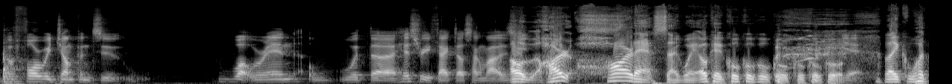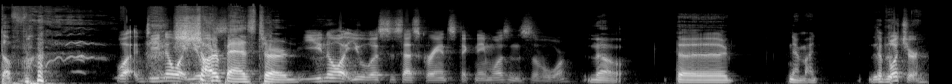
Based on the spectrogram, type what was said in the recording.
before we jump into what we're in with the history fact I was talking about, is Oh, hard, hard ass segue. Okay, cool, cool, cool, cool, cool, cool, cool. Yeah. Like what the fuck? what do you know what Sharp Ulysses, ass turn. You know what Ulysses S. Grant's nickname was in the Civil War? No. The. Never mind. The, Butcher.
